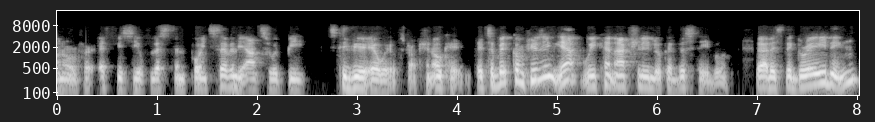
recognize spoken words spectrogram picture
over FVC of less than 0.7, the answer would be severe airway obstruction. Okay, it's a bit confusing. Yeah, we can actually look at this table. That is the grading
